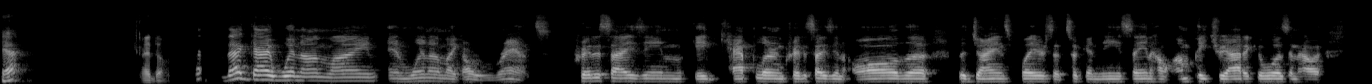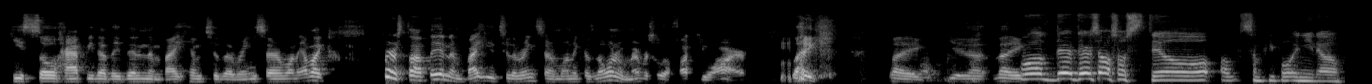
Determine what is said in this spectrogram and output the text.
Yeah, I don't. That guy went online and went on like a rant criticizing Gabe Kapler and criticizing all the the Giants players that took a knee, saying how unpatriotic it was and how he's so happy that they didn't invite him to the ring ceremony. I'm like, first off, they didn't invite you to the ring ceremony because no one remembers who the fuck you are. like, like you know, like Well, there, there's also still uh, some people, in you know,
